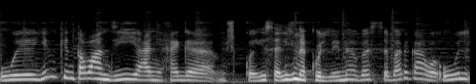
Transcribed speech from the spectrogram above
ويمكن طبعا دي يعني حاجة مش كويسة لينا كلنا بس برجع وأقول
